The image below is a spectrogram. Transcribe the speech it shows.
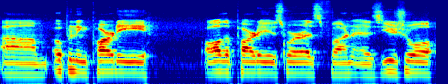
Um, opening party all the parties were as fun as usual,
